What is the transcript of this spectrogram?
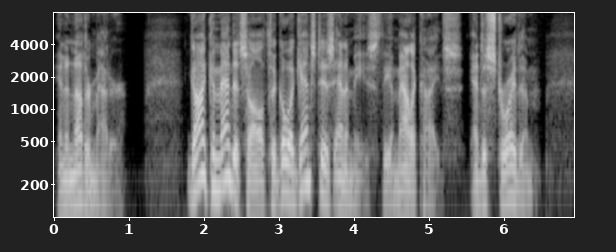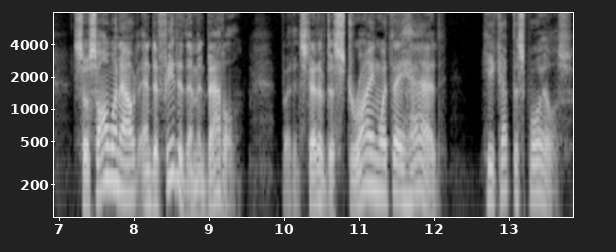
in another matter. God commanded Saul to go against his enemies, the Amalekites, and destroy them. So Saul went out and defeated them in battle. But instead of destroying what they had, he kept the spoils.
